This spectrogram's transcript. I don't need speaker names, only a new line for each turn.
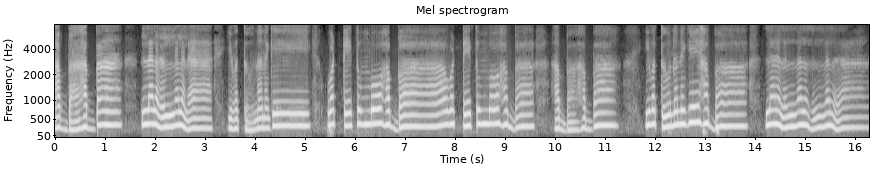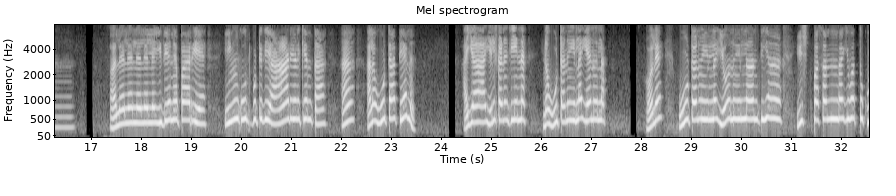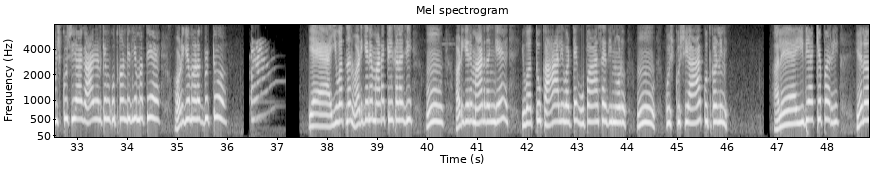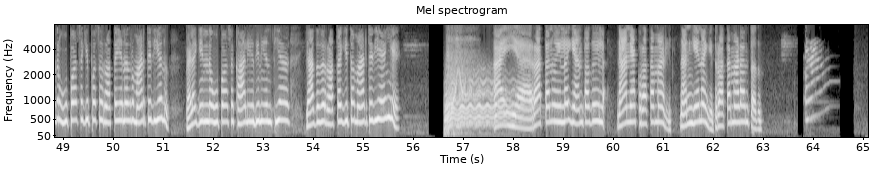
ಹಬ್ಬ ಹಬ್ಬ ಲಲಲಲಲಲ ಇವತ್ತು ನನಗೆ ಹೊಟ್ಟೆ ತುಂಬೋ ಹಬ್ಬ ಹೊಟ್ಟೆ ತುಂಬೋ ಹಬ್ಬ ಹಬ್ಬ ಹಬ್ಬ ಇವತ್ತು ನನಗೆ ಹಬ್ಬ ಲಲಲಲಲಲ ಅಲೆಲೆಲೆಲೆಲೆ ಇದೇನೆ ಪಾರಿ ಹಿಂಗ್ ಕೂತ್ಬಿಟ್ಟಿದೀಯ ಹಾಡು ಹೇಳ್ಕೆಂತ ಅಲ್ಲ ಊಟ ಆತೇನು ಅಯ್ಯ ಎಲ್ಲಿ ಕಣಜಿ ಇನ್ನ ನಾವು ಊಟನೂ ಇಲ್ಲ ಏನೂ ಇಲ್ಲ ಒಲೆ ಊಟನೂ ಇಲ್ಲ, ಏನೂ ಇಲ್ಲ ಅಂತೀಯ? ಇಷ್ಟ್ ಪಸಂದಾಗಿ ಇವತ್ತು ಖುಷಿ ಖುಷಿಯಾಗಿ ಆ ಹೇಳ್ಕೊಂಡ್ ಕುತ್ಕೊಂಡಿದ್ಯ ಮತ್ತೆ? ಅಡುಗೆ ಮಾಡೋದ್ ಬಿಟ್ಟು? ಏ ಇವತ್ತು ನಾನು ಅಡುಗೆನೆ ಮಾಡಕ್ಕಿಲ್ಲ ಕಣಜಿ. ಹ್ಮ್, ಅಡುಗೆನೆ ಮಾಡ್ದಂಗೆ ಇವತ್ತು ಖಾಲಿ ಹೊಟ್ಟೆಗೆ ಉಪವಾಸ ಇದೀನಿ ನೋಡು. ಹ್ಮ್, ಖುಷಿ ಖುಷಿಯಾಗಿ ಕೂತ್ಕೊಂಡಿನಿ. ಅಲೇ, ಇದ್ಯಾಕೆ ಪರಿ? ಏನಾದ್ರೂ ಉಪವಾಸ ಗಿಪಾಸ ರಥ ಏನಾದ್ರೂ ಮಾಡ್ತಿದೀಯೇನು? ಬೆಳಗಿಂದ ಉಪವಾಸ ಖಾಲಿ ಇದೀನಿ ಅಂತೀಯ? ಯಾವ್ದಾದ್ರು ರಥ ಗೀತ ಮಾಡ್ತಿದೀಯ ಹೆಂಗೆ? ಅಯ್ಯ, ರಥನೂ ಇಲ್ಲ ಎಂತದೂ ಇಲ್ಲ. ನಾನು ಯಾಕೆ ವ್ರತ ಮಾಡ್ಲಿ? ನನ್ಗೇನಾಗಿತ್ತು ವ್ರತ ಮಾಡಂತದು.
